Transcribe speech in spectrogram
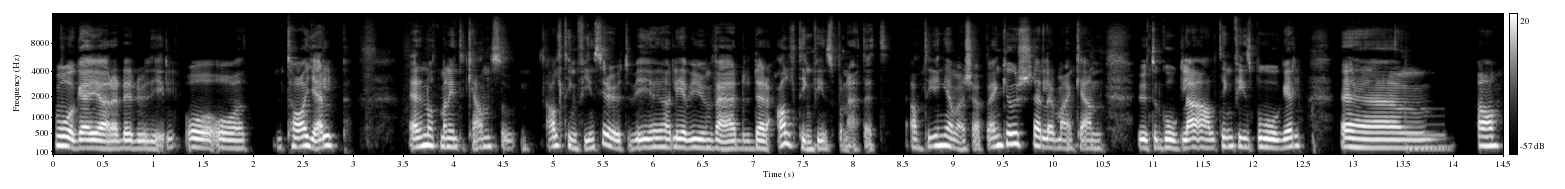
Våga göra det du vill och, och ta hjälp. Är det något man inte kan så allting finns ju där ute. Vi lever ju i en värld där allting finns på nätet. Antingen kan man köpa en kurs eller man kan ut och googla. Allting finns på Google. Um, ja,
